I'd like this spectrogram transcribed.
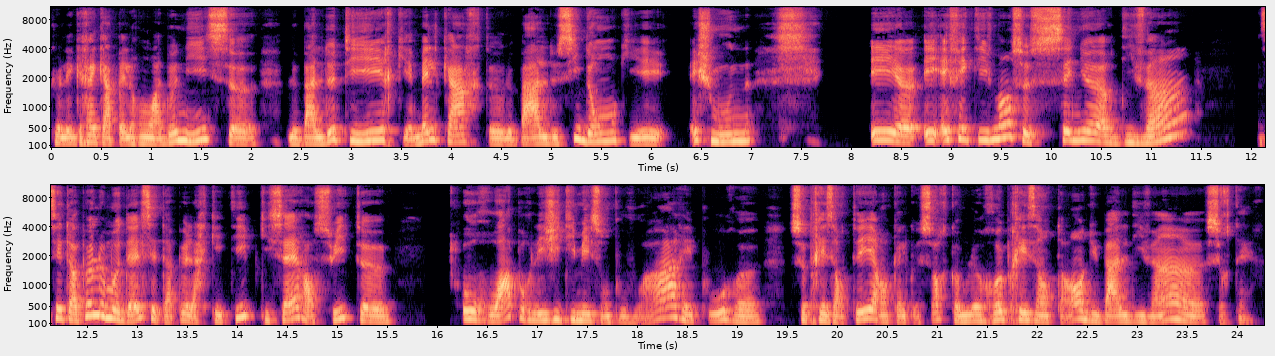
que les Grecs appelleront Adonis, le Baal de Tyr, qui est Melkart, le Baal de Sidon, qui est Eshmoun. Et, et effectivement, ce seigneur divin, c'est un peu le modèle, c'est un peu l'archétype qui sert ensuite euh, au roi pour légitimer son pouvoir et pour euh, se présenter en quelque sorte comme le représentant du bal divin euh, sur terre.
